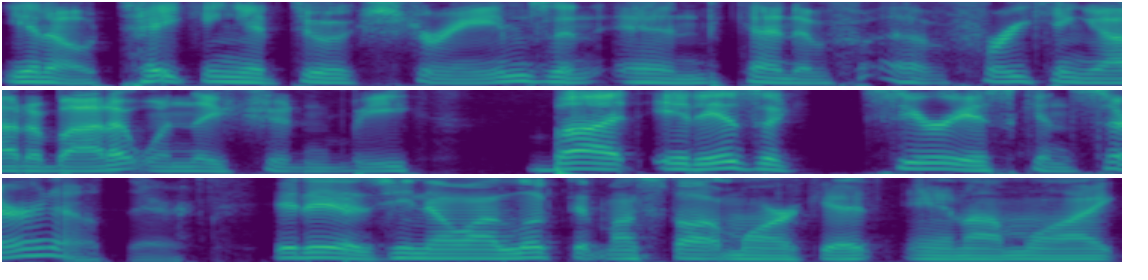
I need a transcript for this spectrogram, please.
you know, taking it to extremes and, and kind of uh, freaking out about it when they shouldn't be. But it is a serious concern out there. It is. You know, I looked at my stock market and I'm like,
